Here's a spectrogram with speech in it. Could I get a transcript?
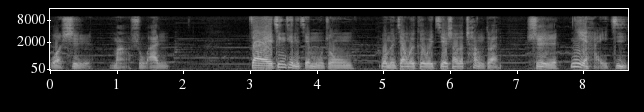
我是马树安。在今天的节目中，我们将为各位介绍的唱段是《聂海记·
